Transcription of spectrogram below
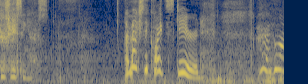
They're chasing us. I'm actually quite scared. Alright, come on.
